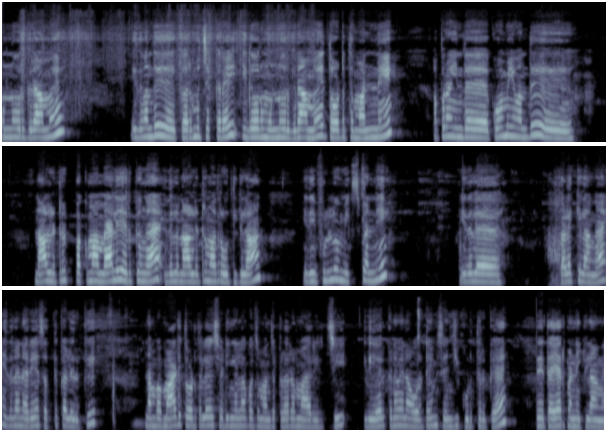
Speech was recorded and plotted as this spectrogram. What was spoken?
முந்நூறு கிராமு. இது வந்து கரும்பு சர்க்கரை இது ஒரு முந்நூறு கிராமு. தோட்டத்து மண் அப்புறம் இந்த கோமியம் வந்து நாலு லிட்டருக்கு பக்கமாக மேலேயே இருக்குங்க. இதில் நாலு லிட்டர் மாத்திரம் ஊற்றிக்கலாம் இதை ஃபுல்லும் மிக்ஸ் பண்ணி இதில் கலக்கலாங்க. இதில் நிறைய சத்துக்கள் இருக்குது நம்ம மாடி தோட்டத்தில் செடிங்கெல்லாம் கொஞ்சம் மஞ்சள் கலராக மாறிடுச்சு. இது ஏற்கனவே நான் ஒரு டைம் செஞ்சு கொடுத்துருக்கேன். இதை தயார் பண்ணிக்கலாங்க.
